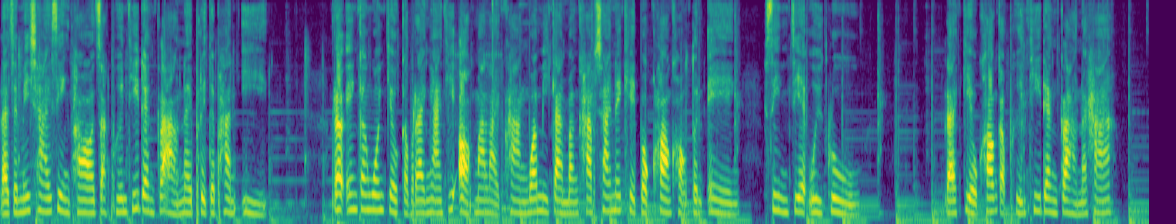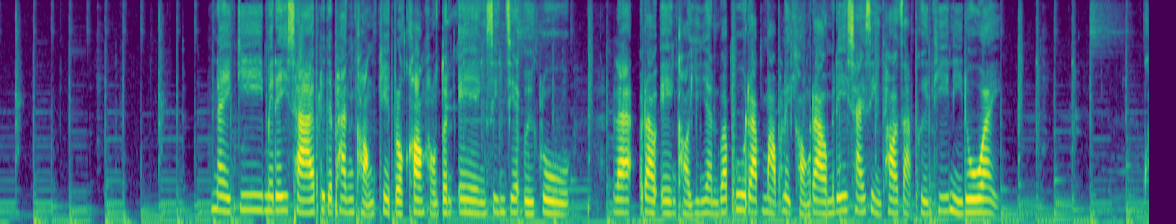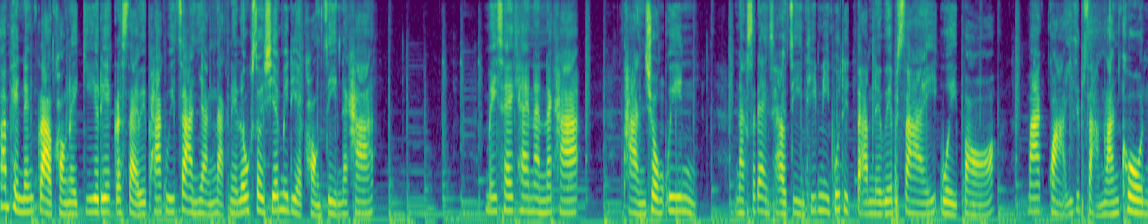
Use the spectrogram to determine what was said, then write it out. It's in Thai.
และจะไม่ใช้สิ่งทอจากพื้นที่ดังกล่าวในผลิตภัณฑ์อีก เราเองกังวลเกี่ยวกับรายงานที่ออกมาหลายครั้งว่ามีการบังคับใช้ในเขตปกครองของตนเองซินเจียอุยกรู และเกี่ยวข้องกับพื้นที่ดังกล่าวนะคะไนกี้ไม่ได้ใช้ผลิตภัณฑ์ของเขตปกครองของตนเองซินเจียอุยกรู และเราเองขอยืนยันว่าผู้รับเหมาผลิตของเราไม่ได้ใช้สิ่งทอจากพื้นที่นี้ด้วย ความเห็นดังกล่าวของไนกี้เรียกกระแสวิพากษ์วิจารณ์อย่างหนักในโลกโซเชียลมีเดียของจีนนะคะ ไม่ใช่แค่นั้นนะคะฐานชงวิน นักแสดงชาวจีนที่มีผู้ติดตามในเว็บไซต์เวยป๋อ มากกว่า 23 ล้านคน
